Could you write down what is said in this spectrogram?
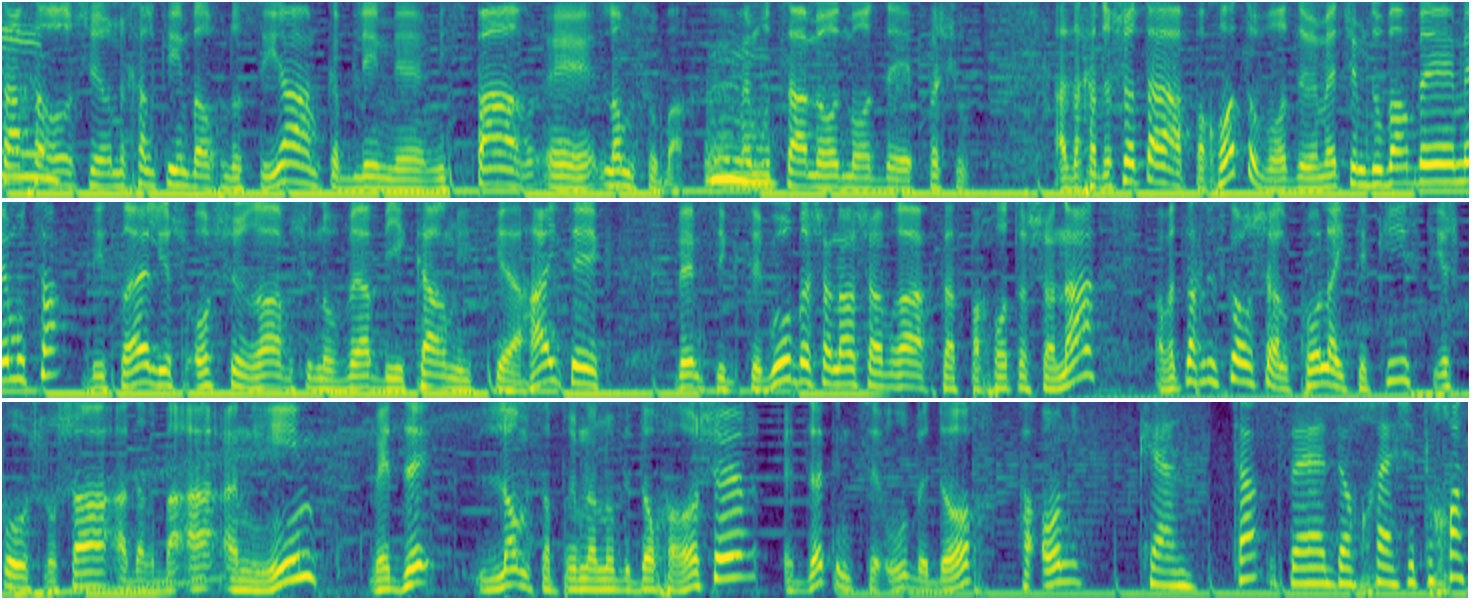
סך העושר, מחלקים באוכלוסייה, מקבלים אה, מספר, אה, לא מסובך, Mm. ממוצע מאוד מאוד אה, פשוט. אז החדשות הפחות טובות זה באמת שמדובר בממוצע. בישראל יש עושר רב שנובע בעיקר מעסקי ההייטק, והם שגשגו בשנה שעברה, קצת פחות השנה, אבל צריך לזכור שעל כל הייטקיסט יש פה שלושה עד ארבעה עניים, ואת זה לא מספרים לנו בדוח העושר, את זה תמצאו בדוח העוני. כן. טוב, זה דוח אה, שפחות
